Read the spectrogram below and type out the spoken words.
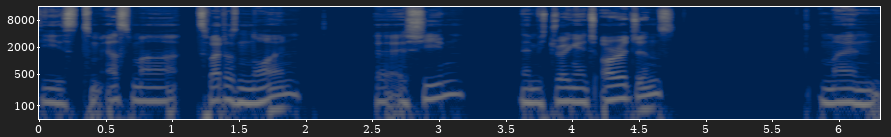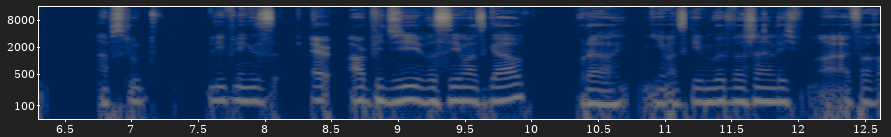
Die ist zum ersten Mal 2009 äh, erschienen, nämlich Dragon Age Origins. Mein absolut Lieblings-RPG, was es jemals gab. Oder jemals geben wird wahrscheinlich, einfach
